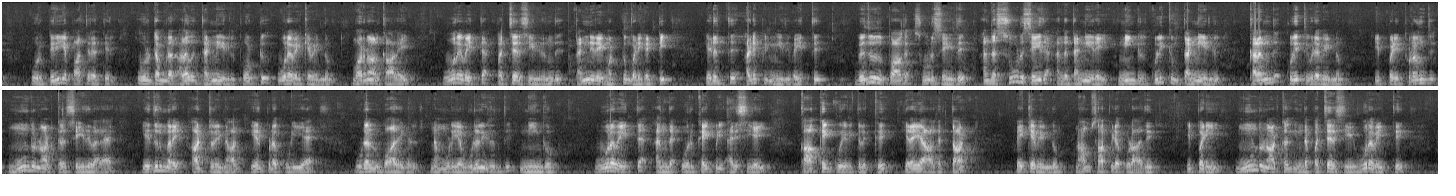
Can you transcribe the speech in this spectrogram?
ஒரு பெரிய பாத்திரத்தில் ஒரு டம்ளர் அளவு தண்ணீரில் போட்டு ஊற வைக்க வேண்டும். மறுநாள் காலை ஊற வைத்த பச்சரிசியிலிருந்து தண்ணீரை மட்டும் வடிகட்டி எடுத்து அடுப்பின் மீது வைத்து வெதுவெதுப்பாக சூடு செய்து அந்த சூடு செய்த அந்த தண்ணீரை நீங்கள் குளிக்கும் தண்ணீரில் கலந்து குளித்து விட வேண்டும். இப்படி தொடர்ந்து மூன்று நாட்கள் செய்து வர எதிர்மறை ஆற்றலினால் ஏற்படக்கூடிய உடல் உபாதைகள் நம்முடைய உடலிலிருந்து நீங்கும். ஊற வைத்த அந்த ஒரு கைப்பிடி அரிசியை காக்கை குருவிகளுக்கு இரையாகத்தான் வைக்க வேண்டும். நாம் சாப்பிடக்கூடாது. இப்படி மூன்று நாட்கள் இந்த பச்சரிசியை ஊற வைத்து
